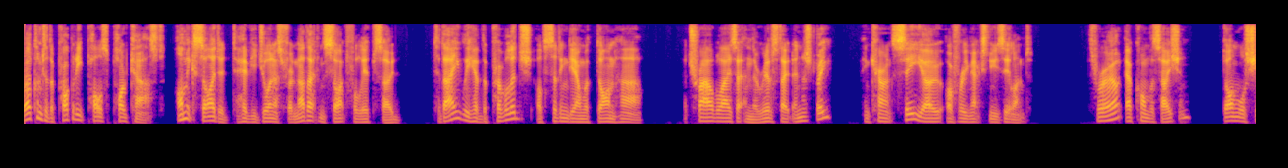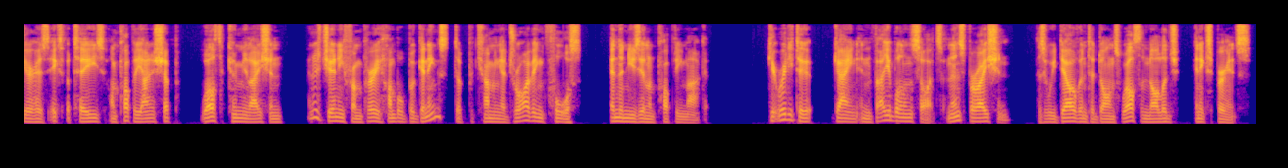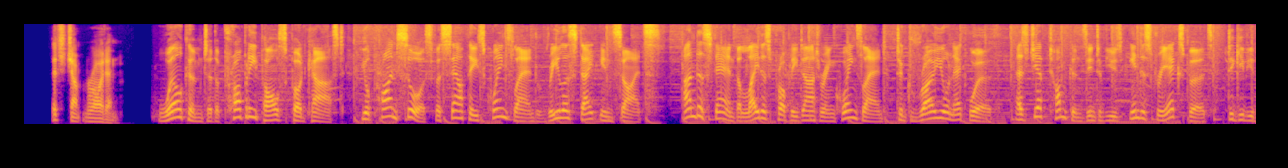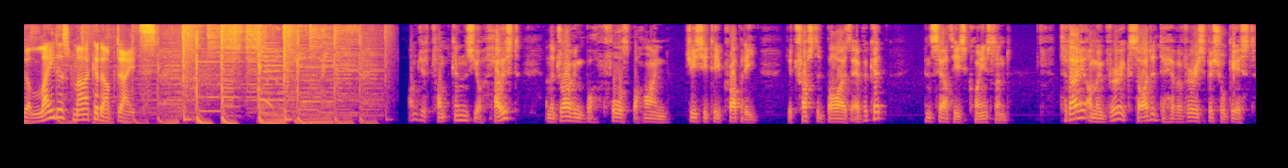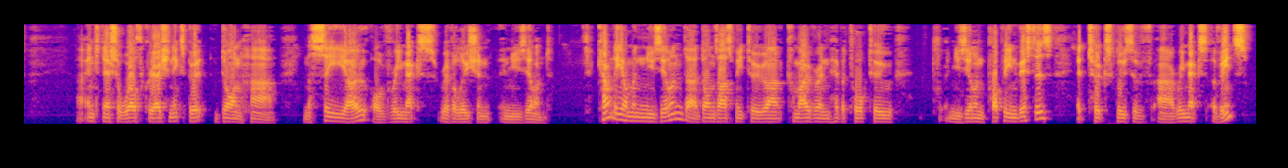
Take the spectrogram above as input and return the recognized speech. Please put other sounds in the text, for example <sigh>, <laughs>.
Welcome to the Property Pulse podcast. I'm excited to have you join us for another insightful episode. Today, we have the privilege of sitting down with Don Ha, a trailblazer in the real estate industry and current CEO of RE/MAX New Zealand. Throughout our conversation, Don will share his expertise on property ownership, wealth accumulation, and his journey from very humble beginnings to becoming a driving force in the New Zealand property market. Get ready to gain invaluable insights and inspiration as we delve into Don's wealth of knowledge and experience. Let's jump right in. Welcome to the Property Pulse podcast, your prime source for Southeast Queensland real estate insights. Understand the latest property data in Queensland to grow your net worth as Geoff Tomkins interviews industry experts to give you the latest market updates. I'm Geoff Tomkins, your host and the driving force behind GCT Property, your trusted buyer's advocate in southeast Queensland. Today, I'm very excited to have a very special guest, uh, international wealth creation expert Don Ha, and the CEO of RE/MAX Revolution in New Zealand. Currently, I'm in New Zealand. Uh, Don's asked me to uh, come over and have a talk to New Zealand property investors at two exclusive uh, RE/MAX events.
